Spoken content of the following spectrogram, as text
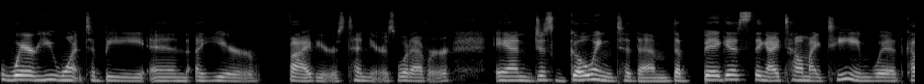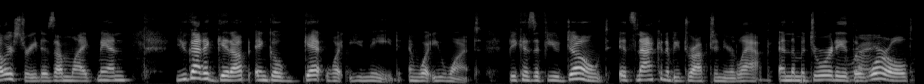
where you want to be in a year, five years, 10 years, whatever and just going to them. The biggest thing I tell my team with Color Street is I'm like, man, you got to get up and go get what you need and what you want. Because if you don't, it's not going to be dropped in your lap. And the majority of the Right. world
